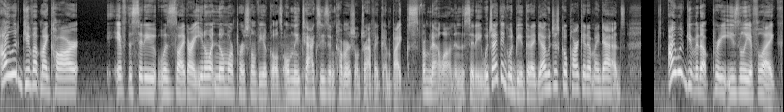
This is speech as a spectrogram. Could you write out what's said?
I would give up my car if the city was like, all right, you know what? No more personal vehicles, only taxis and commercial traffic and bikes from now on in the city, which I think would be a good idea. I would just go park it at my dad's. I would give it up pretty easily if, like,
